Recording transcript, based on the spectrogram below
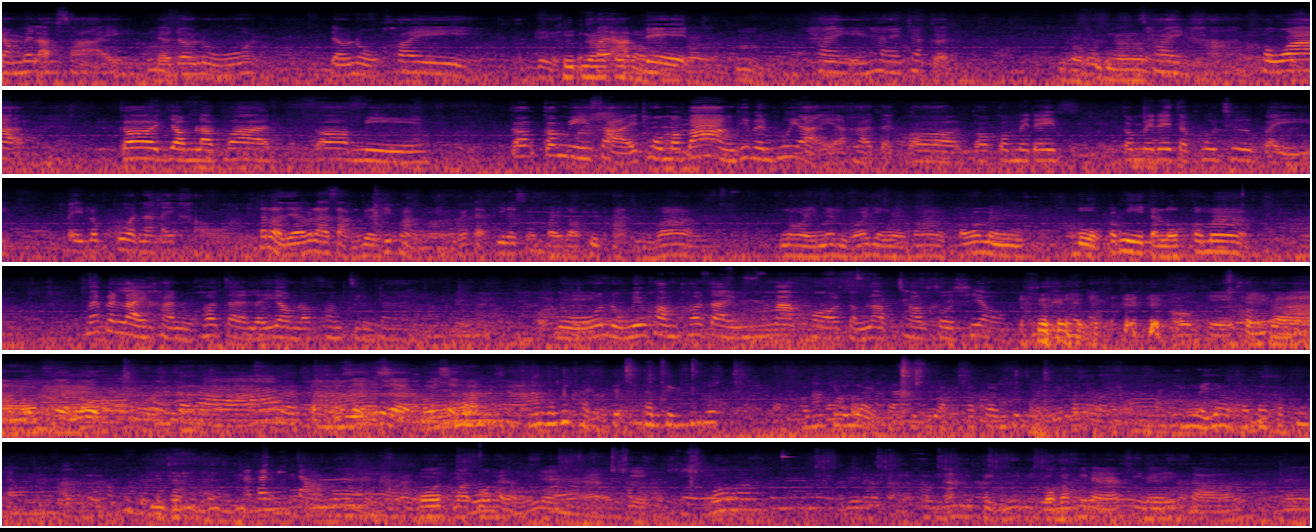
ยังไม่รับสาย เดี๋ยวเดี๋ยวหนู เดี๋ยวหนูค่อยคืบหน้าค่อยก็อัปบอกเดตอืมให้ให้ถ้าเกิด มีความหนูคืบหน้า ใช่ค่ะ เพราะว่าก็ยอมรับว่าก็มี ก็ก็มีสายโทรมาบ้างที่เป็นผู้ใหญ่อะค่ะ แต่ก็ก็ก็ไม่ได้ก็ไม่ได้จะพูดชื่อไปไปรบกวนอะไรเขาถ้าหลังระยะเวลาสามเดือนที่ผ่านมาตั้งแต่ที่เราเสียไปเราคืออัดหรือว่าน้อยไหมหรือว่ายังไงบ้าง เพราะว่ามันบวกก็มีแต่ลบก็มาก ไม่เป็นไรค่ะ หนูเข้าใจและยอมรับความจริงได้ หนูหนูมีความเข้าใจมากพอสำหรับชาวโซเชียลไม่เป็นไรโอเคขอบคุณครับผมเสิร์ฟลูก เสิร์ฟเสิร์ฟเสิร์ฟก่อนทำจริงสิลูกทำจริงอยากทำจริงอยากทำจริงอยากทำหลายอย่างครับก็พูดมันจะอะทางนี้จับโมโมโมถอยหลังนิดนึงอะโอเคโมก็พี่นะหนึ่งสองหนึ่ง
